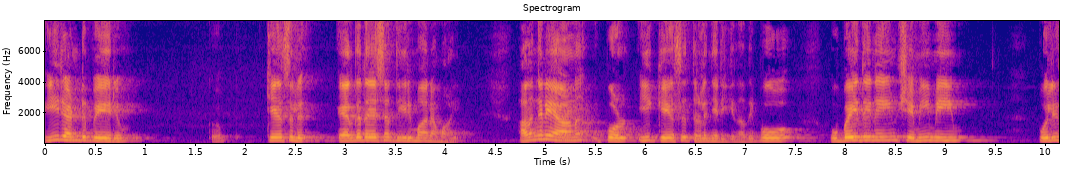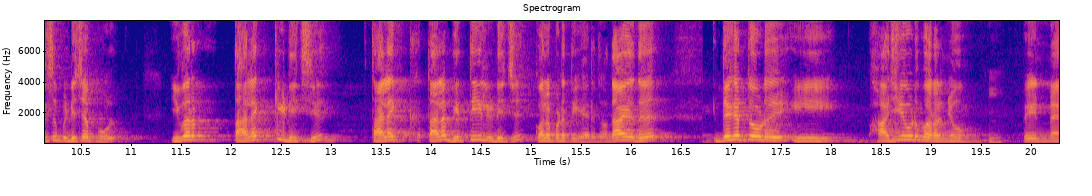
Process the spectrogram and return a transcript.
ഈ രണ്ട് പേരും കേസിൽ ഏകദേശ തീരുമാനമായി. അതങ്ങനെയാണ് ഇപ്പോൾ ഈ കേസ് തെളിഞ്ഞിരിക്കുന്നത്. ഇപ്പോൾ ഉബൈദിനെയും ഷമീമയും പോലീസ് പിടിച്ചപ്പോൾ ഇവർ തലക്കിടിച്ച് തല തല ഭിത്തിയിലിടിച്ച് കൊലപ്പെടുത്തുകയായിരുന്നു അതായത് ഇദ്ദേഹത്തോട് ഈ ഹാജിയോട് പറഞ്ഞു പിന്നെ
